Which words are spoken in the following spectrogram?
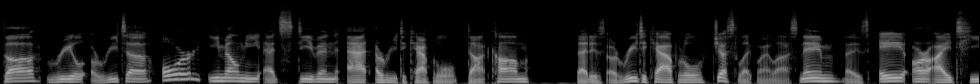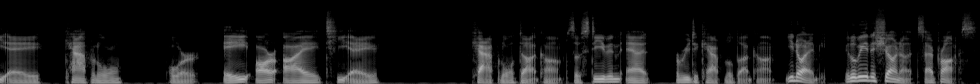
the real Arita or email me at Steven at aritacapital.com. That is Arita Capital, just like my last name. That is A R I T A Capital or A R I T A capital.com. So Steven at aritacapital.com. You know what I mean. It'll be in the show notes, I promise.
